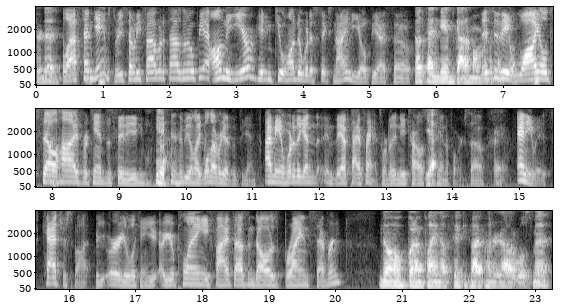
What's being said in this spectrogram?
sure did. The last 10 games, 375 with a 1,000 OPS. On the year, hitting 200 with a 690 OPS. So Those ten games got him over. this is a wild sell high for Kansas City. Yeah. Being like, we'll never get this again. I mean, what are they getting? They have Ty France. What do they need Carlos Yeah. Santana for? So, Right. anyways, catcher spot. Are you- Where are you looking? You- Are you playing a $5,000 Brian Severin? No, but I'm playing a fifty-five hundred dollar Will Smith.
